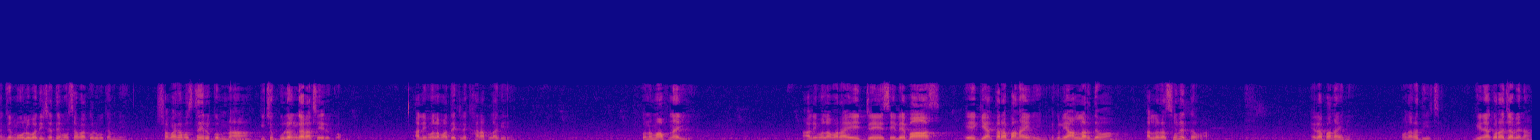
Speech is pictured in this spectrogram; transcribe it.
একজন মৌলবাদীর সাথে মোসাফা করব কেমনে? সবার অবস্থা এরকম না, কিছু কুলাঙ্গার আছে এরকম। আলিমোলামা দেখলে খারাপ লাগে। কোনো মাপ নাই। আলিমোলামারা এই ড্রেস, এই লেবাস, এই জ্ঞান তারা বানায়নি। এগুলি আল্লাহর দেওয়া আল্লাহ রাসুলের দেওয়া। এরা বানায়নি, ওনারা দিয়েছে। ঘৃণা করা যাবে না।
